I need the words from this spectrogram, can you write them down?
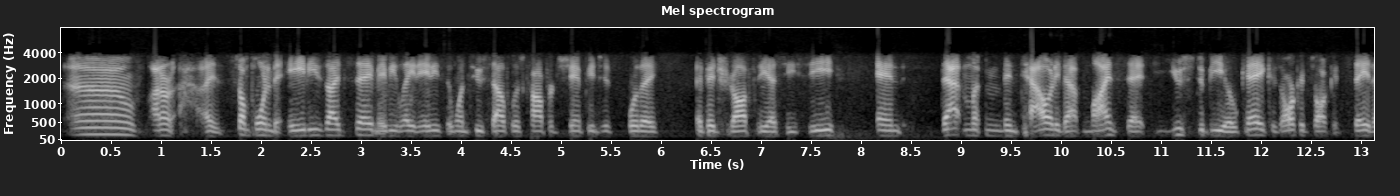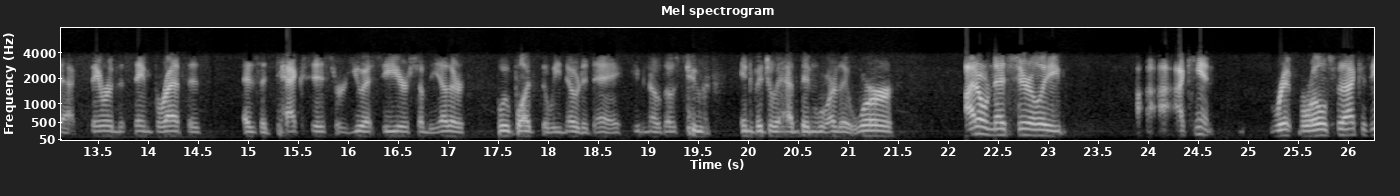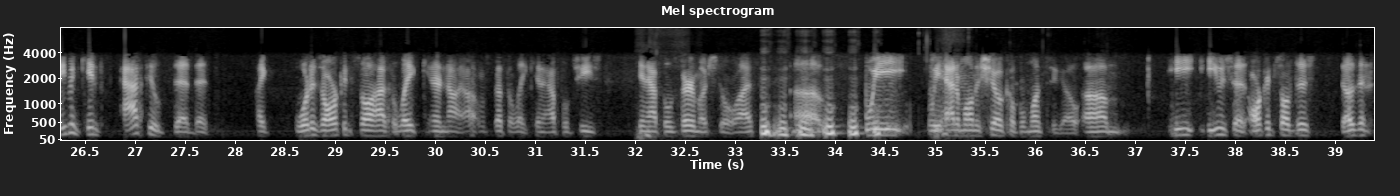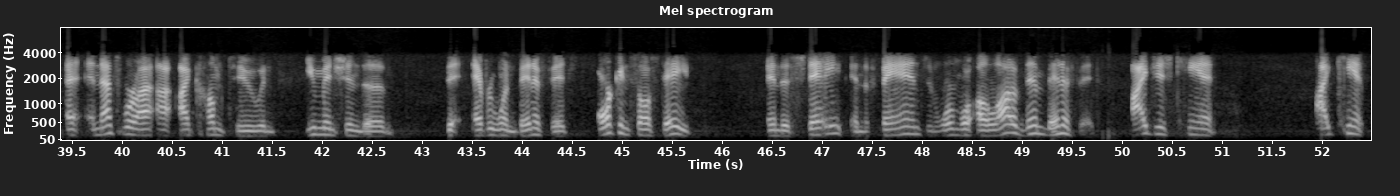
Uh, I don't. At some point in the '80s, I'd say maybe late '80s, they won two Southwest Conference championships before they, they ventured off to the SEC. And that m- mentality, that mindset, used to be okay because Arkansas could say that they were in the same breath as as a Texas or USC or some of the other blue bloods that we know today. Even though those two individually have been where they were, I don't necessarily, I, I can't rip Broyles for that because even Ken Hatfield said that, what does Arkansas have to Lake, or not, not the Lake geez, Ken Hatfield is very much still alive. uh, we we had him on the show a couple months ago. Um, he he was said Arkansas just doesn't, and, and that's where I, I, I come to. And you mentioned the that everyone benefits. Arkansas State and the state and the fans and more, a lot of them benefit. I just can't I can't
